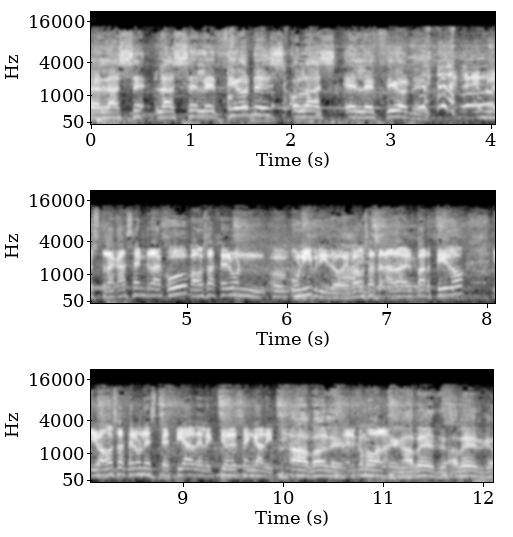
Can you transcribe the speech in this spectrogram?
Eh, Las, las elecciones o las elecciones. En nuestra casa en Racú vamos a hacer un, un híbrido y vamos a, a dar el partido y vamos a hacer un especial elecciones en Galicia. Ah, vale. A ver cómo va la Venga, a ver, a ver,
